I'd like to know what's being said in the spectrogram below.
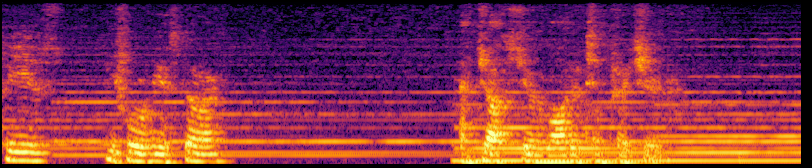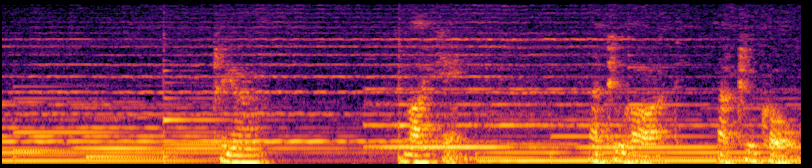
Please, before we start, adjust your water temperature to your liking. Not too hot, not too cold.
